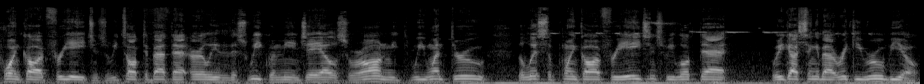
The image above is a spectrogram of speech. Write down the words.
point guard free agents. We talked about that earlier this week when me and Jay Ellis were on. We, we went through the list of point guard free agents. We looked at what you guys think about Ricky Rubio.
